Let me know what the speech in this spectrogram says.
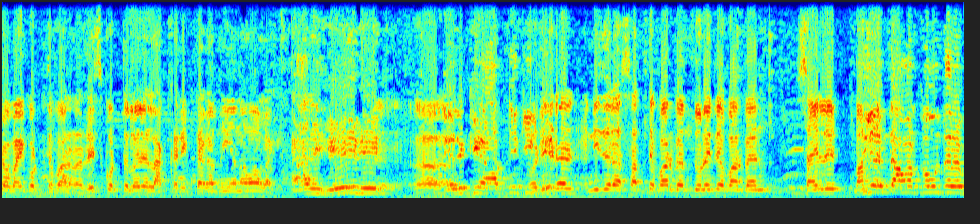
সবাই করতে পারে না। রেস করতে হলে লাখ খানিক টাকা দিয়ে লাগে। আরে হে রে হ্যাঁ। এটা কি আপনি কি এটা নিজেরা ছাড়তে পারবেন দৌড়াইতে পারবেন। চাইলে আমার কবুতরের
